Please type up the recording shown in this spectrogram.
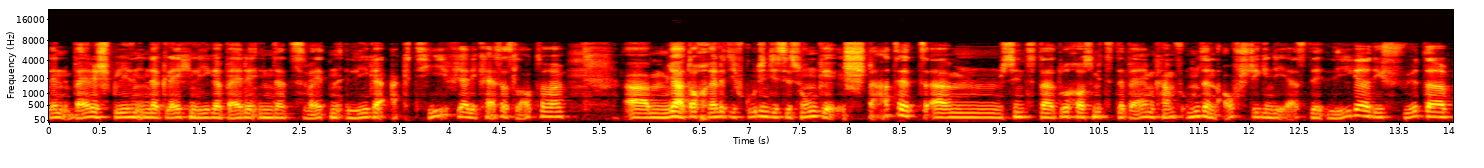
denn beide spielen in der gleichen Liga, beide in der zweiten Liga aktiv. Ja, die Kaiserslauterer ähm, ja doch relativ gut in die Saison gestartet, ähm, sind da durchaus mit dabei im Kampf um den Aufstieg in die erste Liga. Die Fürther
